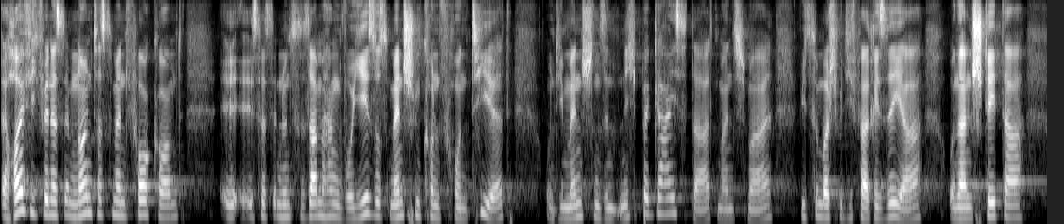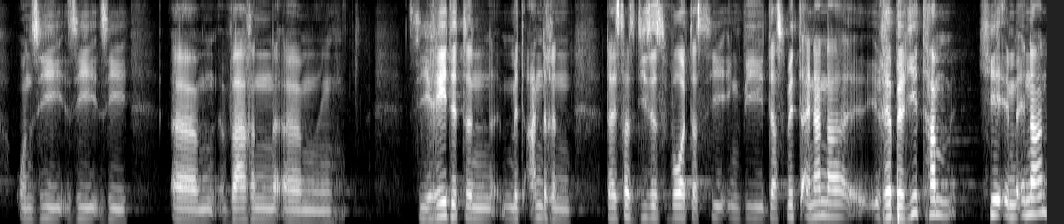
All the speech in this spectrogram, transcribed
äh, häufig, wenn es im Neuen Testament vorkommt, äh, ist es in einem Zusammenhang, wo Jesus Menschen konfrontiert und die Menschen sind nicht begeistert manchmal, wie zum Beispiel die Pharisäer. Und dann steht da und sie, sie, sie ähm, waren, ähm, sie redeten mit anderen. Da ist also dieses Wort, dass sie irgendwie das miteinander rebelliert haben hier im Innern,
